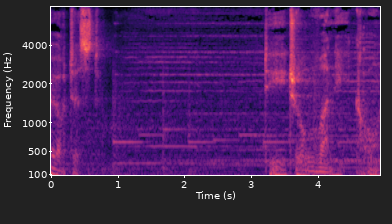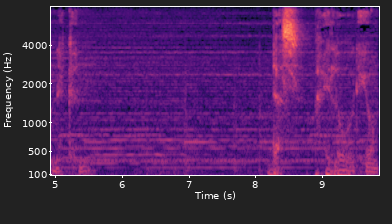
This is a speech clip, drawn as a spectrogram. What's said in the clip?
Hörtest die Giovanni Chroniken. Das Präludium.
